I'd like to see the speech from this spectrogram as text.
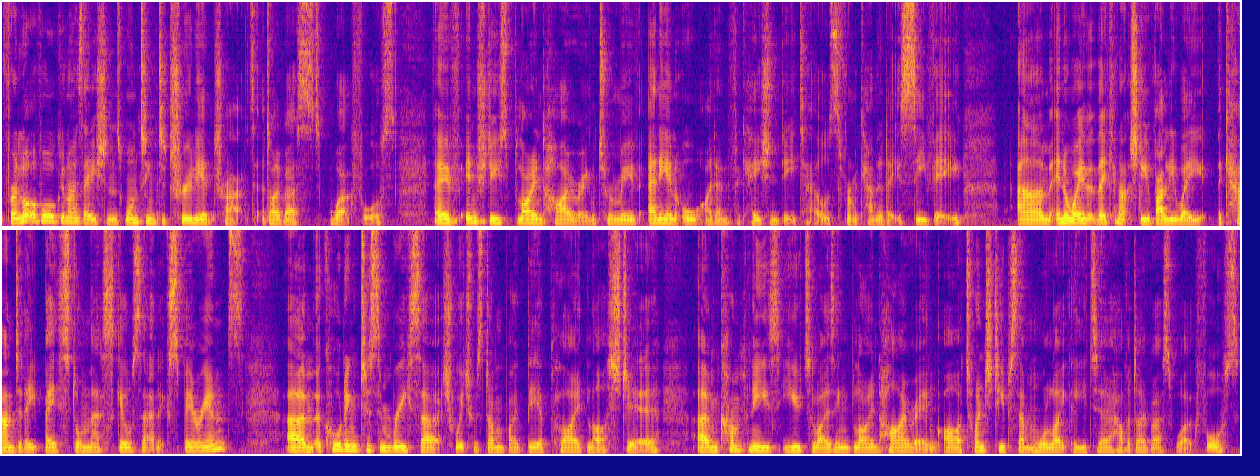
For a lot of organisations wanting to truly attract a diverse workforce, they've introduced blind hiring to remove any and all identification details from a candidate's CV. Um, in a way that they can actually evaluate the candidate based on their skill set and experience. Um, according to some research which was done by Be Applied last year, um, companies utilising blind hiring are 22% more likely to have a diverse workforce,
